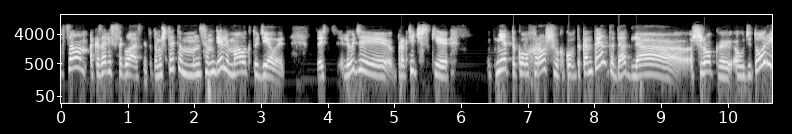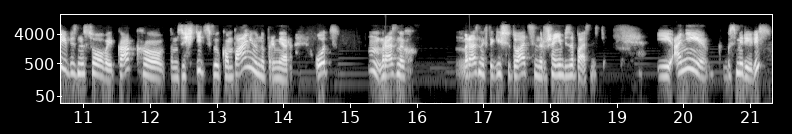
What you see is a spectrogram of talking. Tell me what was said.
в целом оказались согласны, потому что это на самом деле мало кто делает. То есть люди практически нет такого хорошего какого-то контента да, для широкой аудитории бизнесовой, как э, там, защитить свою компанию, например, от разных разных таких ситуаций нарушения безопасности. И они как бы смирились,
